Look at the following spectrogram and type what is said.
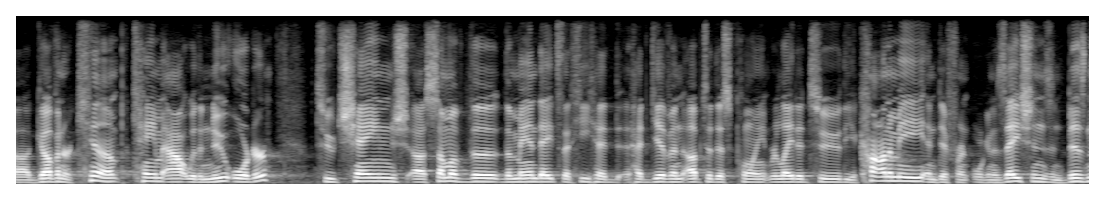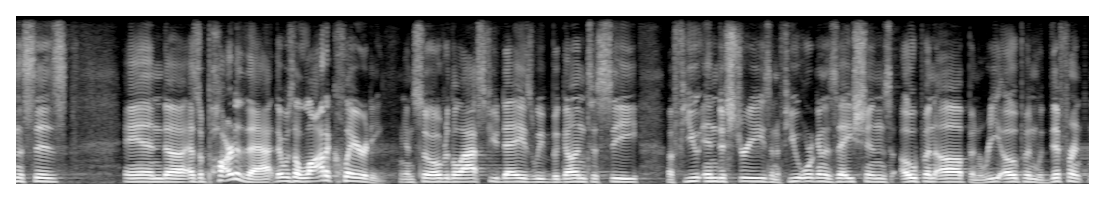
uh, Governor Kemp came out with a new order to change uh, some of the, the mandates that he had, had given up to this point related to the economy and different organizations and businesses. And uh, as a part of that, there was a lot of clarity. And so, over the last few days, we've begun to see a few industries and a few organizations open up and reopen with different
